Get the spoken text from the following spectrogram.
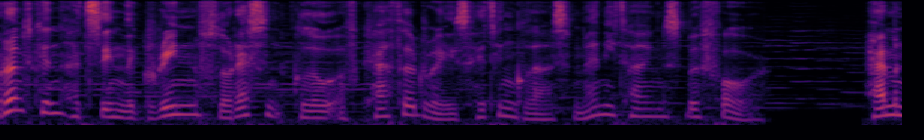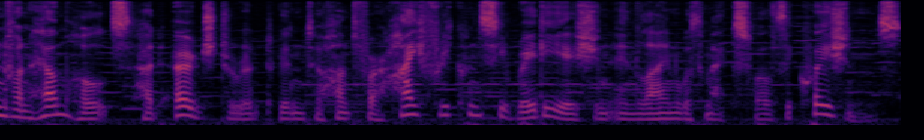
Röntgen had seen the green fluorescent glow of cathode rays hitting glass many times before. Hermann von Helmholtz had urged Röntgen to hunt for high-frequency radiation in line with Maxwell's equations.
